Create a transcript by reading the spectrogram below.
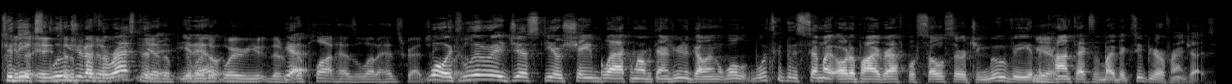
to In the in- eh, to exclusion point of the rest of yeah, it. the, you know? the, where you, the, Yeah. the plot has a lot of head scratching. Well, it's going on. literally just you know Shane Black and Robert Downey Jr. going, well, let's get to this semi-autobiographical, soul-searching movie in the Yeah. context of my big superhero franchise.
